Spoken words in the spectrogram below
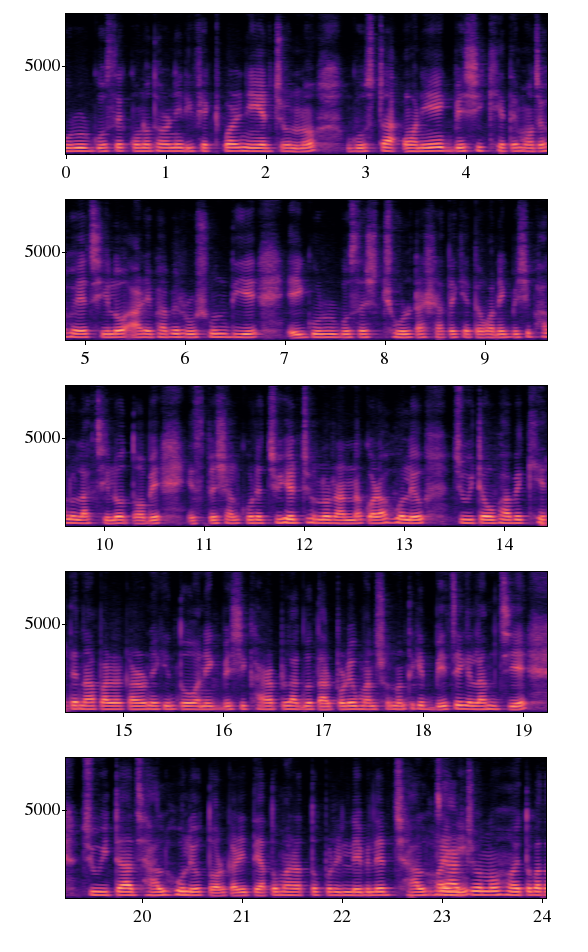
গরুর গোসে কোনো ধরনের ইফেক্ট পড়েনি। এর জন্য গোসটা অনেক বেশি খেতে মজা হয়েছিল। আর এভাবে রসুন দিয়ে এই গরুর গোসের ঝোলটার সাথে খেতে অনেক বেশি ভালো লাগছিল। তবে স্পেশাল করে চুইয়ের জন্য রান্না করা হলেও চুইটা ওভাবে খেতে না পারার কারণে কিন্তু অনেক বেশি খারাপ লাগল। তারপরেও মান সম্মান থেকে বেঁচে গেলাম যে চুইটা ঝাল হলেও তরকারিতে এত মারাত্মক পরি লেভেলের ঝাল হয় যার জন্য হয়তো বা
